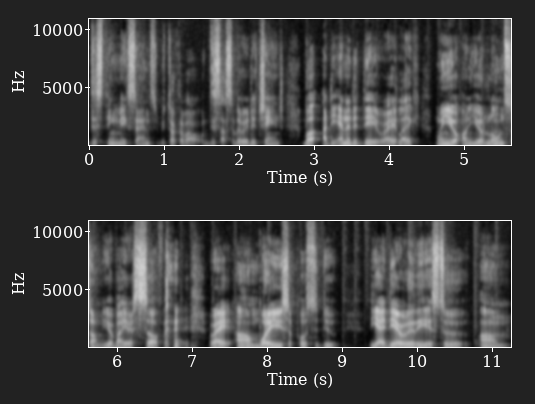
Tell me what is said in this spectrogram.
this thing makes sense. We talked about this accelerated change. But at the end of the day, right? Like when you're on your lonesome, you're by yourself, right? Um, what are you supposed to do? The idea really is to um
